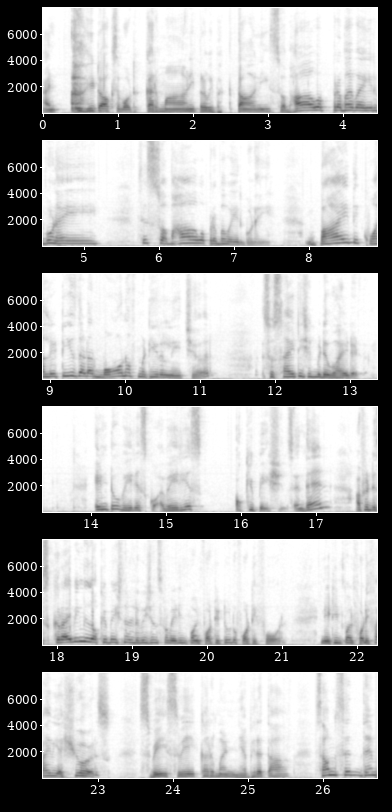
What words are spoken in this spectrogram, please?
And he talks about karmani pravibhaktani swabhava prabhavair gunai. says swabhava prabhavair gunai. By the qualities that are born of material nature, society should be divided into various various occupations. And then after describing these occupational divisions from 18.42 to 44, in 18.45 he assures स्वे स्वे कर्मण्यभिरतः संसिद्धिं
